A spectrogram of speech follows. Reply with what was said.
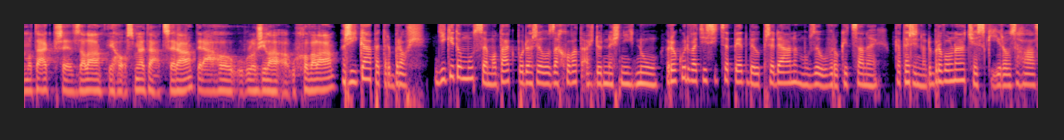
moták převzala jeho osmiletá dcera, která ho uložila a uchovala. Říká Petr Broš. Díky tomu se moták podařilo zachovat až do dnešních dnů. Roku 2005 byl předán muzeu v Rokycanech. Kateřina Dobrovolná, Český rozhlas.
